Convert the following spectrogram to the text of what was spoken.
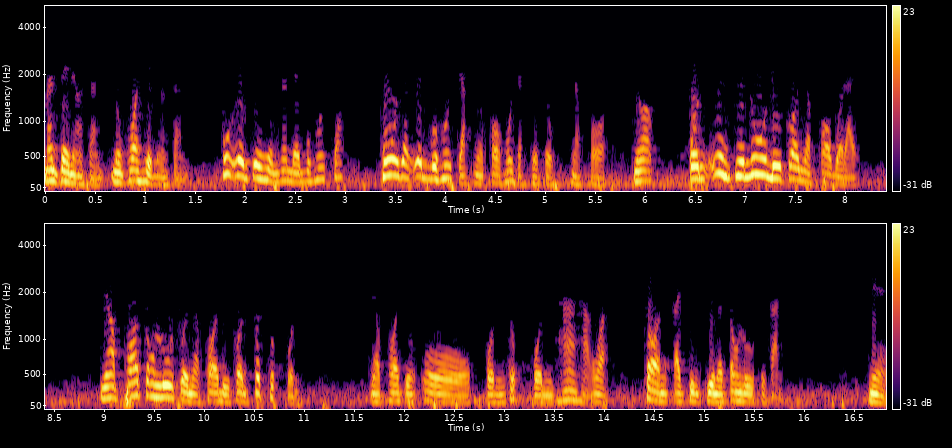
มันเป็นอย่างนั้นหลวงพ่อเห็นอย่างนั้นผู้อื่นจะเห็นสันเดบุหุจัก ผู้อย่างอื่นบุหุจักเนี่ยพอหุจักเจตุเนี่ยพอเนี่ยคนอื่นที่รู้ดีก็เนี่ยพอบ่ได้เนี่ยพอต้องรู้ตัวเนี่ยพอดีคนทุกคนเนี่ยพอจึงโอ้คนทุกคนถ้าหากว่าสอนกันจริงๆเราต้องรู้คือกัน เนี่ย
